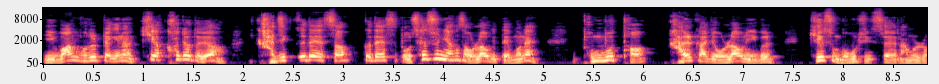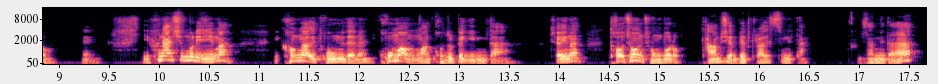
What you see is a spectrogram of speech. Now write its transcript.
이 왕고들빼기는 키가 커져도요, 가지 끝에서, 끝에서 또 새순이 항상 올라오기 때문에 봄부터 가을까지 올라오는 잎을 계속 먹을 수 있어요, 나물로. 네. 이 흔한 식물이지만 이 건강에 도움이 되는 고마운 왕 고들빼기입니다. 저희는 더 좋은 정보로 다음 시간에 뵙도록 하겠습니다. 감사합니다.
